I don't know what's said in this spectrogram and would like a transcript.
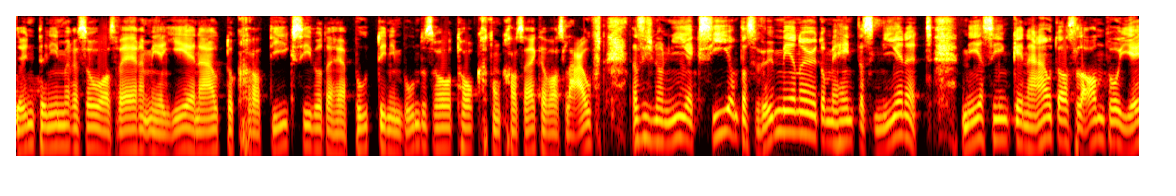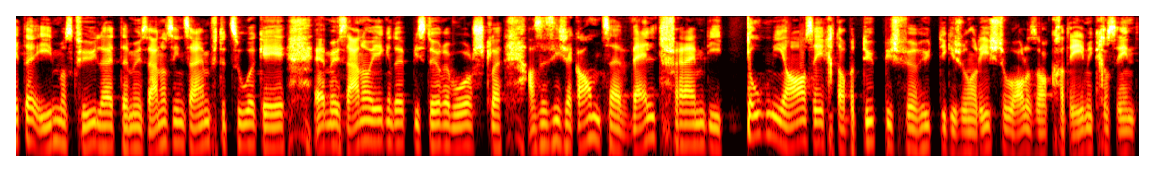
tun dann immer so, als wären wir je eine Autokratie gewesen, wo der Herr Putin im Bundesrat hockt und kann sagen, was läuft. Das ist noch nie gewesen und das wollen wir nicht und wir haben das nie nicht. Wir sind genau das Land, wo jeder immer das Gefühl hat, er muss auch noch seinen Senf dazugeben er muss auch noch irgendetwas durchwursteln. Also es ist eine ganz weltfremde, dumme Ansicht, aber typisch für heutige Journalisten, die alles Akademiker sind.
